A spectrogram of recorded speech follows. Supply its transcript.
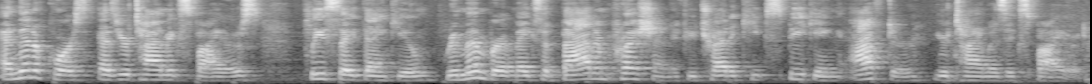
And then of course, as your time expires, please say thank you. Remember, it makes a bad impression if you try to keep speaking after your time has expired.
